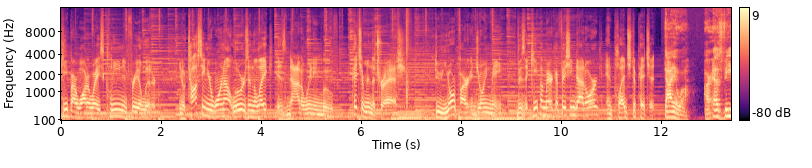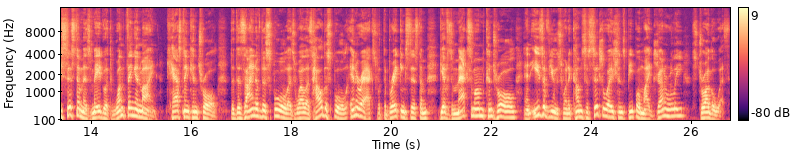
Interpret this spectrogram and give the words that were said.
Keep our waterways clean and free of litter. You know, tossing your worn out lures in the lake is not a winning move. pitch them in the trash. Do your part and join me. Visit keepamericafishing.org and pledge to pitch it. Daiwa. Our SV system is made with one thing in mind casting control. The design of the spool, as well as how the spool interacts with the braking system, gives maximum control and ease of use when it comes to situations people might generally struggle with.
